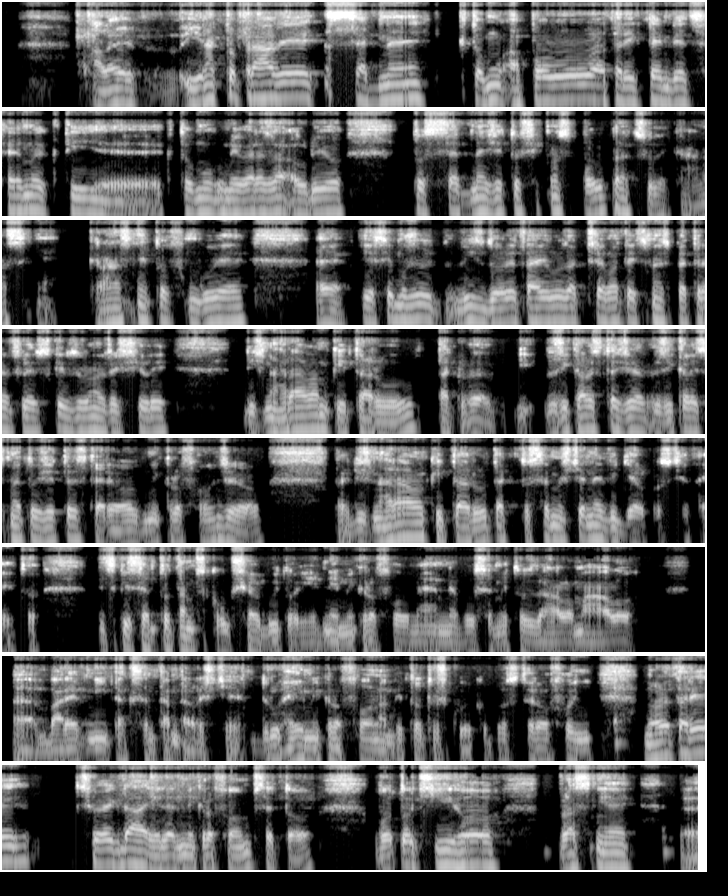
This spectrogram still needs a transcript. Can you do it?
Ale jinak to právě sedne k tomu Apollo a tady k těm věcem, k, tý, k tomu Univerza Audio, to sedne, že to všechno spolupracuje krásně. Krásně to funguje. Eh, jestli můžu víc do detailu, tak třeba teď jsme s Petrem Filipským zrovna řešili, když nahrávám kytaru, tak eh, říkali, jste, že, říkali jsme to, že to je stereo mikrofon, že jo. Tak když nahrávám kytaru, tak to jsem ještě neviděl prostě tady to. Vždycky jsem to tam zkoušel, buď to jedným mikrofonem, nebo se mi to zdálo málo barevný, tak jsem tam dal ještě druhý mikrofon, aby to trošku jako bylo stereofonní. No ale tady člověk dá jeden mikrofon před to, otočí ho, vlastně eh,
